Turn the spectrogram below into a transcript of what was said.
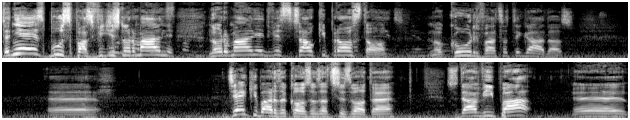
To nie jest bus pas, widzisz normalnie. Normalnie dwie strzałki prosto. No. No kurwa, co ty gadasz? Eee, dzięki bardzo kozem za 3 złote. Czy dam VIPa? Eee,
